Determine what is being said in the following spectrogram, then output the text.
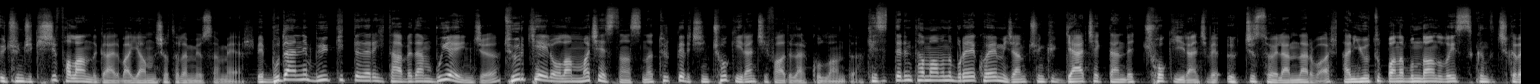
3. kişi falandı galiba yanlış hatırlamıyorsam eğer. Ve bu denli büyük kitlelere hitap eden bu yayıncı Türkiye ile olan maç esnasında Türkler için çok iğrenç ifadeler kullandı. Kesitlerin tamamını buraya koyamayacağım çünkü gerçekten de çok iğrenç ve ırkçı söylemler var. Hani YouTube bana bundan dolayı sıkıntı çıkarabilir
